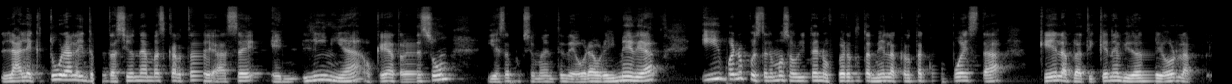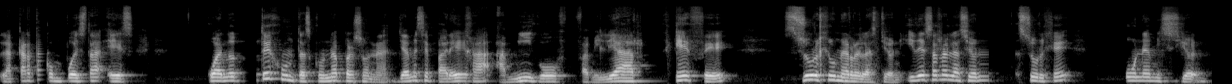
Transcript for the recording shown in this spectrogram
la lectura, la interpretación de ambas cartas se hace en línea, ¿ok? A través de Zoom y es aproximadamente de hora, hora y media. Y bueno, pues tenemos ahorita en oferta también la carta compuesta, que la platiqué en el video anterior. La, carta compuesta es cuando te juntas con una persona, llámese pareja, amigo, familiar, jefe, surge una relación y de esa relación surge una misión.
